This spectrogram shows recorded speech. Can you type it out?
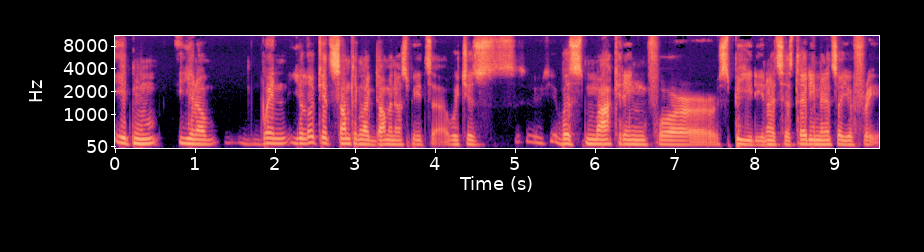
it you know when you look at something like Domino's Pizza, which is was marketing for speed, you know, it says 30 minutes or you're free,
